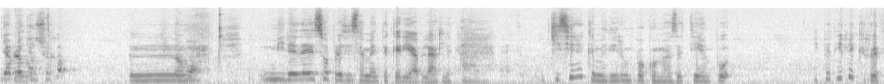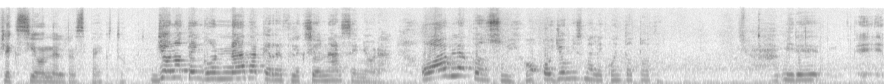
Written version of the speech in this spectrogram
¿Ya habló con su hijo? No. Mire, de eso precisamente quería hablarle. Quisiera que me diera un poco más de tiempo y pedirle que reflexione al respecto. Yo no tengo nada que reflexionar, señora. O habla con su hijo o yo misma le cuento todo. Mire, eh,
